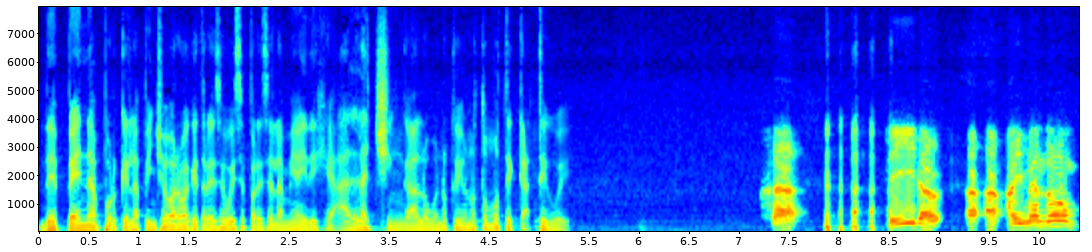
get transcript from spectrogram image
de pena porque la pinche barba que trae ese güey se parece a la mía y dije, a la chingada, lo bueno que yo no tomo tecate, güey. Ja. Sí, la- a, a, a mí me han dado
